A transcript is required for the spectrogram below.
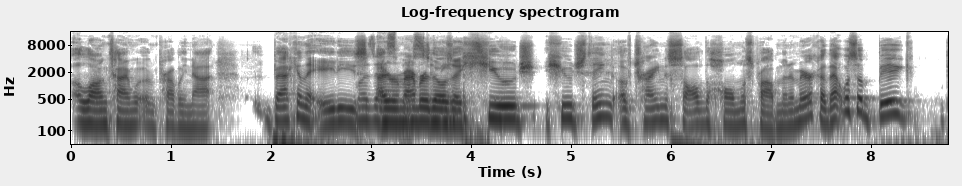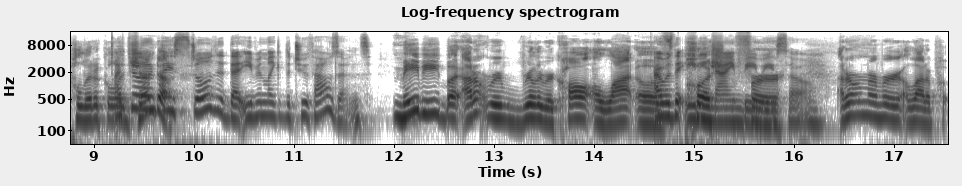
a long time, uh, probably not. Back in the 80s, is I remember there was a huge, huge thing of trying to solve the homeless problem in America. That was a big political I feel agenda. like they still did that even like the 2000s. Maybe, but I don't re- really recall a lot of. I was the push 89 baby, so. I don't remember a lot of pu-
